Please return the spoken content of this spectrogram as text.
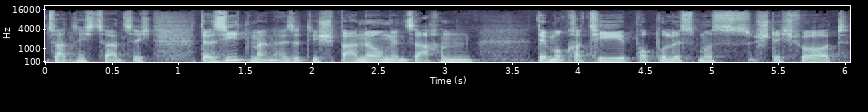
2020. Da sieht man also die Spannung in Sachen Demokratie, Populismus, Stichwort,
